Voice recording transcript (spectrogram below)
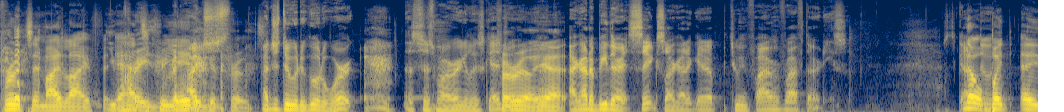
fruits in my life. It has crazy, created I good fruits. I just do it to go to work. That's just my regular schedule. For real, I- yeah. I, got to be there at six, so I got to get up between five and five thirties. No, but uh,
